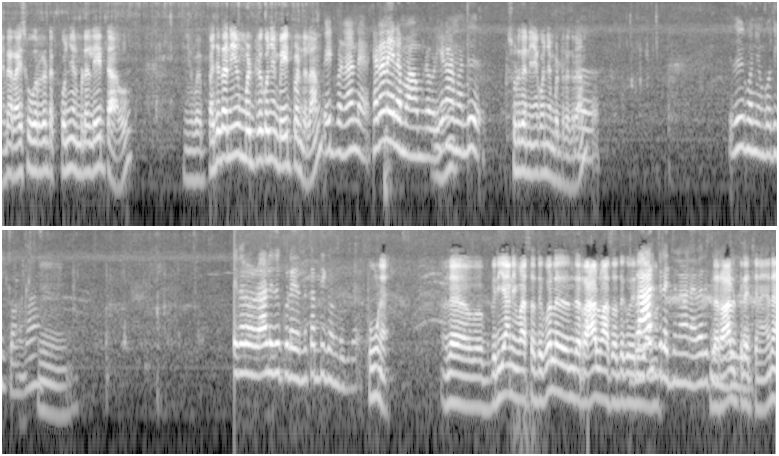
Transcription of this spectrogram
ஏன்னா ரைஸ் குக்கர்கிட்ட கொஞ்சம் விட லேட் ஆகும். நீங்கள் பச்சை தண்ணியும் விட்டுட்டு கொஞ்சம் வெயிட் பண்ணலாம். வெயிட் பண்ணா கிண நேரம் ஆகும்ன்றபடியே நான் வந்து சுடு தண்ணியை கொஞ்சம் விட்டுருக்குறேன் இது கொஞ்சம் கொதிக்கணுமா? ம். இவர் ஒரு ஆள் இதுக்குள்ளே இருந்து கத்தி கொண்டு பூனை. இந்த பிரியாணி வாசத்துக்கோ இல்லை இந்த இறால் வாசத்துக்கோ ஆள் பிரச்சனை இந்த இறால் பிரச்சனை என்ன?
